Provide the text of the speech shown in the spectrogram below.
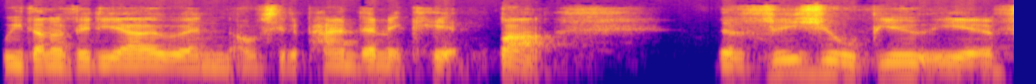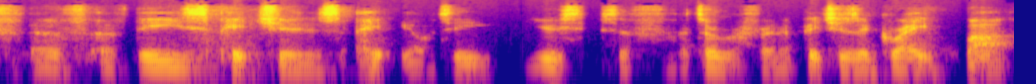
we done a video. And obviously, the pandemic hit, but the visual beauty of, of, of these pictures, eh, obviously, use of photographer and the pictures are great, but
